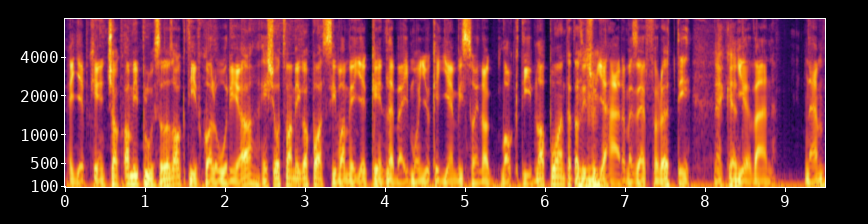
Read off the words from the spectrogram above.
egyébként, csak ami plusz, az az aktív kalória, és ott van még a passzív, ami egyébként lemegy mondjuk egy ilyen viszonylag aktív napon, tehát az uh-huh. is ugye 3000 fölötti. Neked? Nyilván. Nem?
